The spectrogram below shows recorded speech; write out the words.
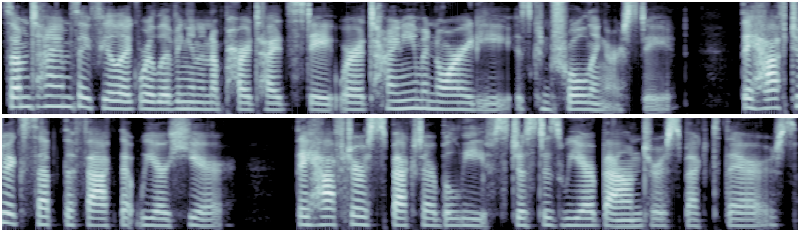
Sometimes I feel like we're living in an apartheid state where a tiny minority is controlling our state. They have to accept the fact that we are here. They have to respect our beliefs just as we are bound to respect theirs.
